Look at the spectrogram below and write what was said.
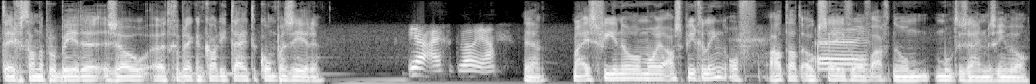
De tegenstander probeerde zo het gebrek aan kwaliteit te compenseren? Ja, eigenlijk wel, ja. Ja. Maar is 4-0 een mooie afspiegeling? Of had dat ook 7 uh, of 8-0 moeten zijn misschien wel?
